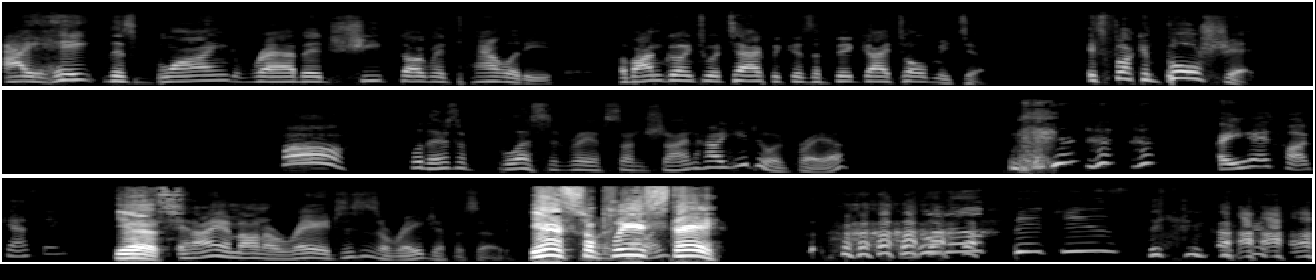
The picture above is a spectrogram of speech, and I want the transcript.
I hate this blind, rabid, sheepdog mentality of I'm going to attack because the big guy told me to. It's fucking bullshit. Oh, well, there's a blessed ray of sunshine. How are you doing, Freya? Are you guys podcasting? Yes. And I am on a rage. This is a rage episode. Yes. So please stay. What up, bitches?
